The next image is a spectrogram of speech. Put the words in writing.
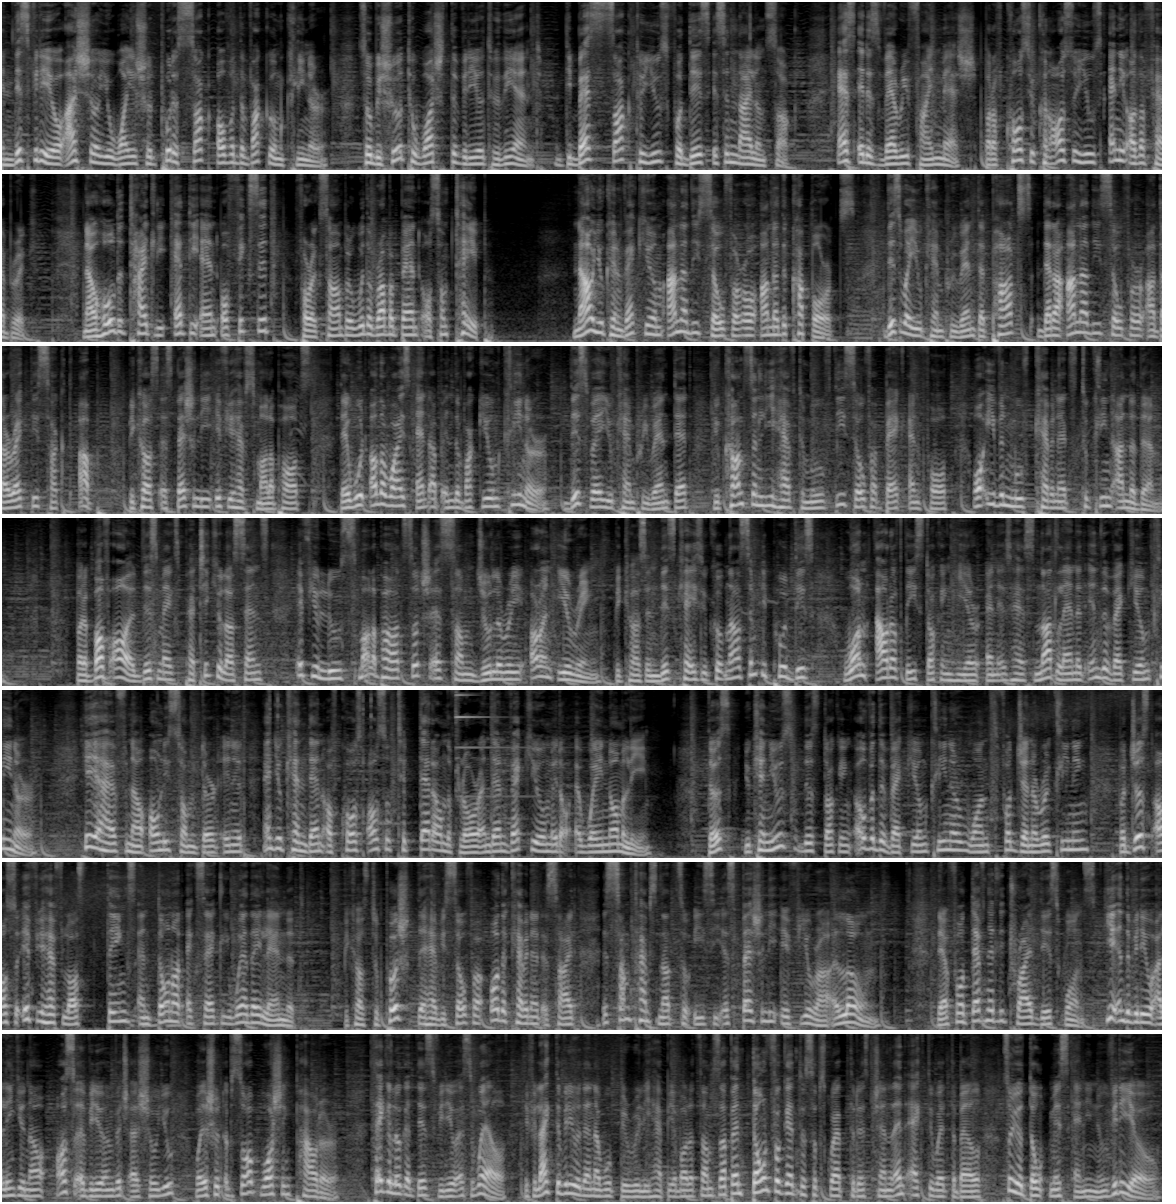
In this video I show you why you should put a sock over the vacuum cleaner, so be sure to watch the video to the end. The best sock to use for this is a nylon sock, as it is very fine mesh, but of course you can also use any other fabric. Now hold it tightly at the end or fix it, for example with a rubber band or some tape. Now you can vacuum under the sofa or under the cupboards. This way you can prevent that parts that are under the sofa are directly sucked up, because especially if you have smaller parts, they would otherwise end up in the vacuum cleaner. This way you can prevent that you constantly have to move the sofa back and forth or even move cabinets to clean under them. But above all, this makes particular sense if you lose smaller parts such as some jewelry or an earring, because in this case you could now simply pull this one out of the stocking here and it has not landed in the vacuum cleaner. Here you have now only some dirt in it and you can then of course also tip that on the floor and then vacuum it away normally. Thus, you can use the stocking over the vacuum cleaner once for general cleaning, but just also if you have lost things and don't know exactly where they landed. Because to push the heavy sofa or the cabinet aside is sometimes not so easy, especially if you are alone. Therefore definitely try this once. Here in the video I link you now also a video in which I show you where you should absorb washing powder. Take a look at this video as well. If you liked the video then I would be really happy about a thumbs up and don't forget to subscribe to this channel and activate the bell so you don't miss any new video.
